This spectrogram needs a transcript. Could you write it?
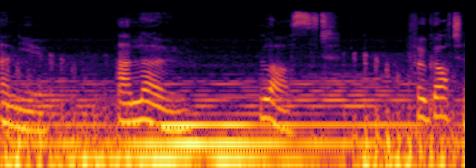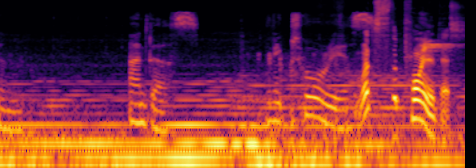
And you. Alone. Lost. Forgotten. And us. Victorious. What's the point of this?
